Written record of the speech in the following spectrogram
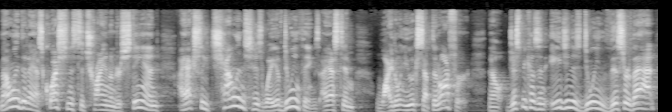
Not only did I ask questions to try and understand, I actually challenged his way of doing things. I asked him, why don't you accept an offer? Now, just because an agent is doing this or that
